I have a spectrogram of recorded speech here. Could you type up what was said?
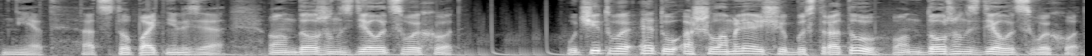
Нет, отступать нельзя, он должен сделать свой ход. Учитывая эту ошеломляющую быстроту, он должен сделать свой ход.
